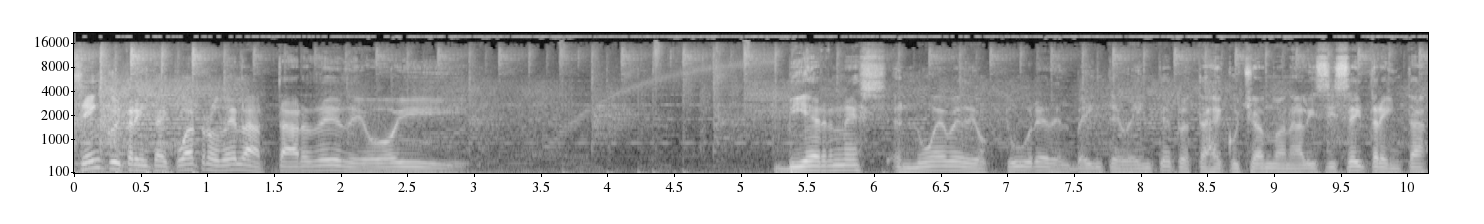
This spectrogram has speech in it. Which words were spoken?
5 y 34 de la tarde de hoy, viernes 9 de octubre del 2020. Tú estás escuchando Análisis 630.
